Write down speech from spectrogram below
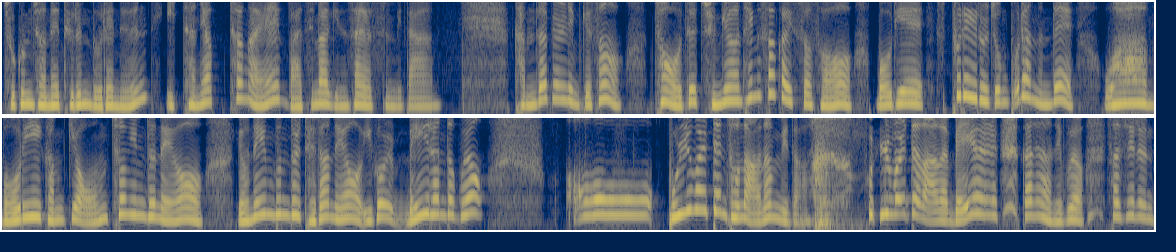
조금 전에 들은 노래는 이찬혁 청하의 마지막 인사였습니다. 감자별님께서 저 어제 중요한 행사가 있어서 머리에 스프레이를 좀 뿌렸는데 와 머리 감기 엄청 힘드네요. 연예인분들 대단해요. 이걸 매일 한다고요? 어, 볼륨 할 땐 저는 안 합니다. 볼륨 할 때는 안 해요. 매일까지는 아니고요. 사실은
